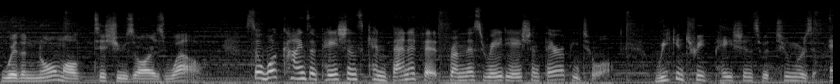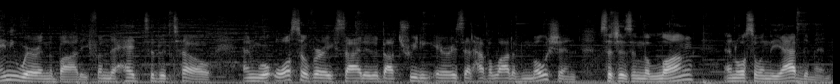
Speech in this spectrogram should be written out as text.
where the normal tissues are as well. So what kinds of patients can benefit from this radiation therapy tool? We can treat patients with tumors anywhere in the body, from the head to the toe, and we're also very excited about treating areas that have a lot of motion, such as in the lung and also in the abdomen.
